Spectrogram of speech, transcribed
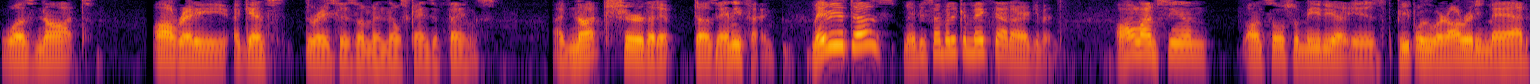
was not already against racism and those kinds of things. I'm not sure that it does anything. Maybe it does. Maybe somebody can make that argument. All I'm seeing on social media is people who are already mad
